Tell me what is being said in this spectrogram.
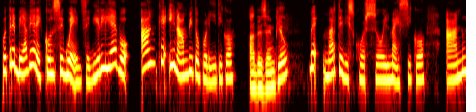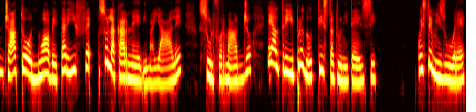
potrebbe avere conseguenze di rilievo anche in ambito politico. Ad esempio? Beh, martedì scorso il Messico ha annunciato nuove tariffe sulla carne di maiale, sul formaggio e altri prodotti statunitensi. Queste misure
